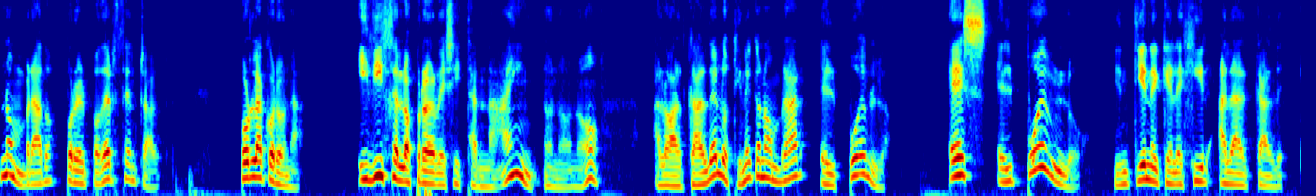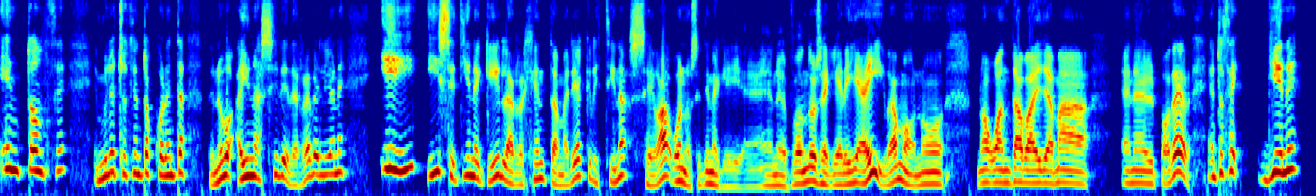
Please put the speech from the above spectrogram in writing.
nombrados por el poder central, por la corona. Y dicen los progresistas, no, no, no, a los alcaldes los tiene que nombrar el pueblo. Es el pueblo quien tiene que elegir al alcalde. Entonces, en 1840, de nuevo, hay una serie de rebeliones y, se tiene que ir la regenta María Cristina, se va, bueno, se tiene que ir, en el fondo se quería ir, vamos, no, no aguantaba ella más en el poder. Entonces, viene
